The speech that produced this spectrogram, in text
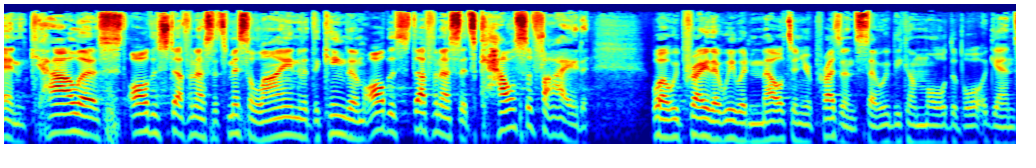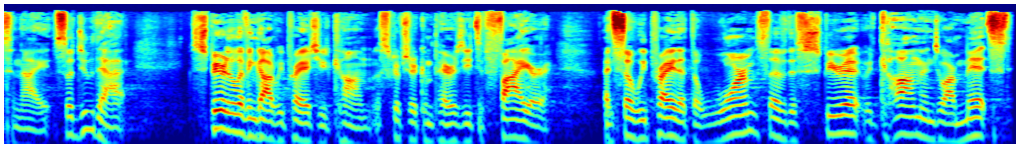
and calloused, all the stuff in us that's misaligned with the kingdom, all the stuff in us that's calcified, well, we pray that we would melt in your presence, that we become moldable again tonight. So do that. Spirit of the living God, we pray that you'd come. The scripture compares you to fire. And so we pray that the warmth of the Spirit would come into our midst.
